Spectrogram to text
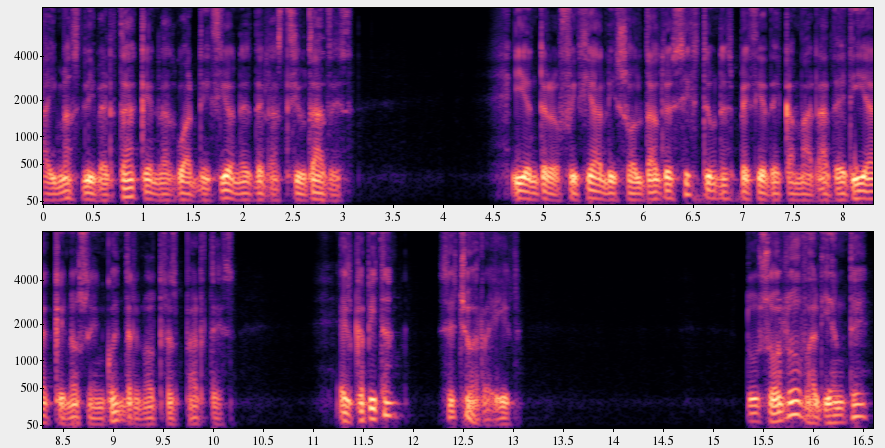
hay más libertad que en las guarniciones de las ciudades. Y entre oficial y soldado existe una especie de camaradería que no se encuentra en otras partes. El capitán se echó a reír. —¿Tú solo, valiente?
